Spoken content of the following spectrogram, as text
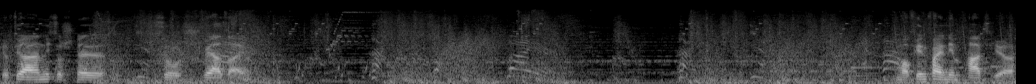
Dürfte ja nicht so schnell so schwer sein. Auf jeden Fall in dem Part hier.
